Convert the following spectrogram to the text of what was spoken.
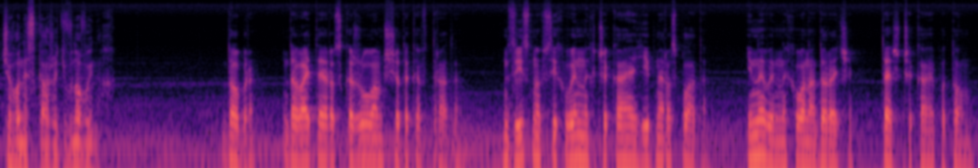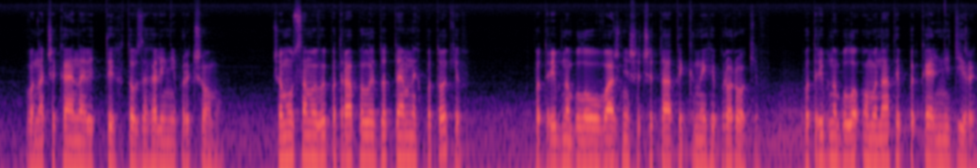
чого не скажуть в новинах. Добре, давайте я розкажу вам, що таке втрата. Звісно, всіх винних чекає гідна розплата. І невинних вона, до речі, теж чекає по тому. Вона чекає навіть тих, хто взагалі ні при чому. Чому саме ви потрапили до темних потоків? Потрібно було уважніше читати книги пророків. Потрібно було оминати пекельні діри.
